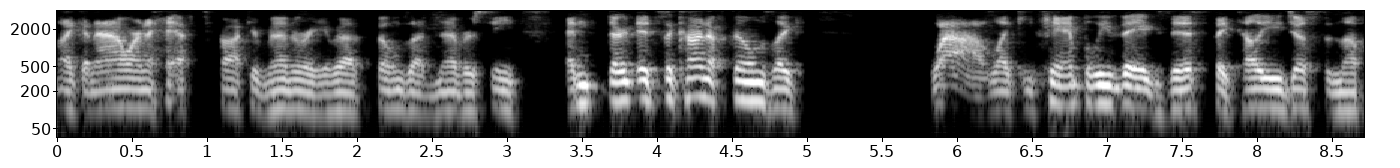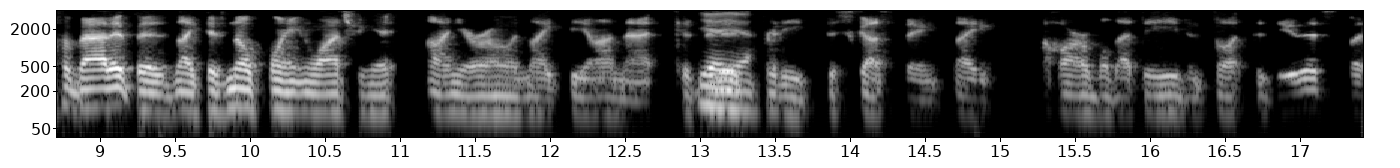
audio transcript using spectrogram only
like an hour and a half documentary about films i've never seen and there it's the kind of films like wow like you can't believe they exist they tell you just enough about it but like there's no point in watching it on your own like beyond that because yeah, it yeah. is pretty disgusting like horrible that they even thought to do this but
